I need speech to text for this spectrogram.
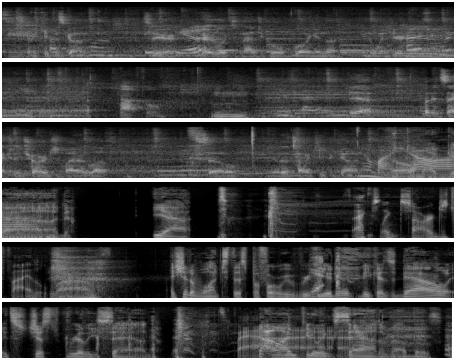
I'm just gonna keep this going. So your hair looks magical blowing in the in the wind here. How is it working? Thoughtful. Is better. Yeah, but it's actually charged by our love. So yeah, that's how I keep it going. Oh my Oh God. Oh my god. Yeah. It's actually charged by love. I should have watched this before we reviewed it because now it's just really sad. now I'm feeling sad about this.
